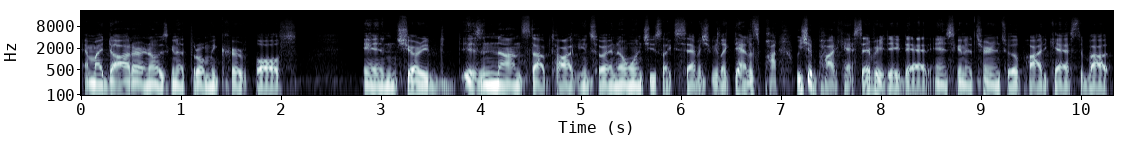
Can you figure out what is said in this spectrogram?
And my daughter, I know, is gonna throw me curveballs. And she already is nonstop talking, so I know when she's like seven, she'll be like, "Dad, let's pod- we should podcast every day, Dad." And it's gonna turn into a podcast about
